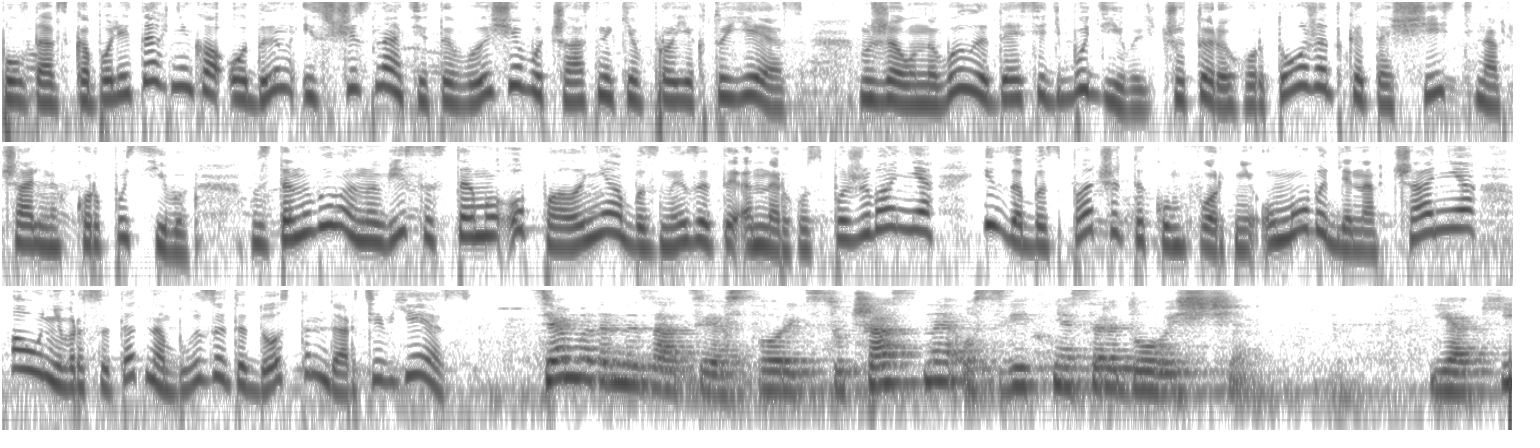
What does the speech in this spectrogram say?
Полтавська політехніка один із 16 вишів учасників проєкту ЄС. Вже оновили 10 будівель, 4 гуртожитки та 6 навчальних корпусів. Встановили нові системи опалення, аби знизити енергоспоживання і забезпечити комфортні умови для навчання, а університет наблизити до стандартів ЄС. Ця модернізація створить сучасне освітнє середовище, яке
